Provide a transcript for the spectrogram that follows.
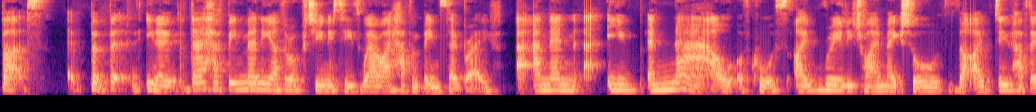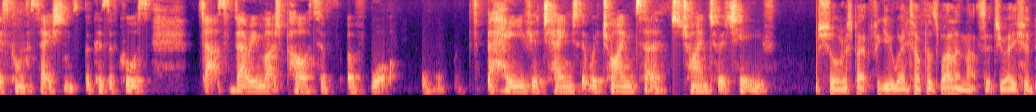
but but but you know there have been many other opportunities where I haven't been so brave and then you and now of course I really try and make sure that I do have those conversations because of course that's very much part of of what behavior change that we're trying to, to trying to achieve I'm sure respect for you went up as well in that situation.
